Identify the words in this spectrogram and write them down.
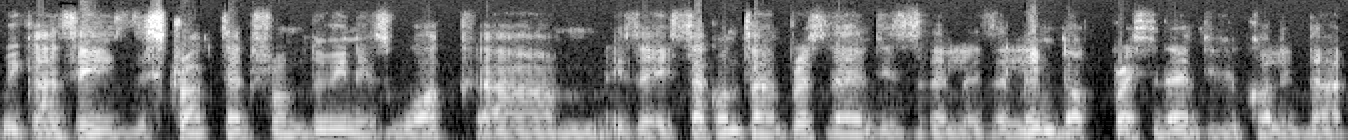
we can't say he's distracted from doing his work. Um, he's a second-time president. He's a, he's a lame duck president, if you call it that.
